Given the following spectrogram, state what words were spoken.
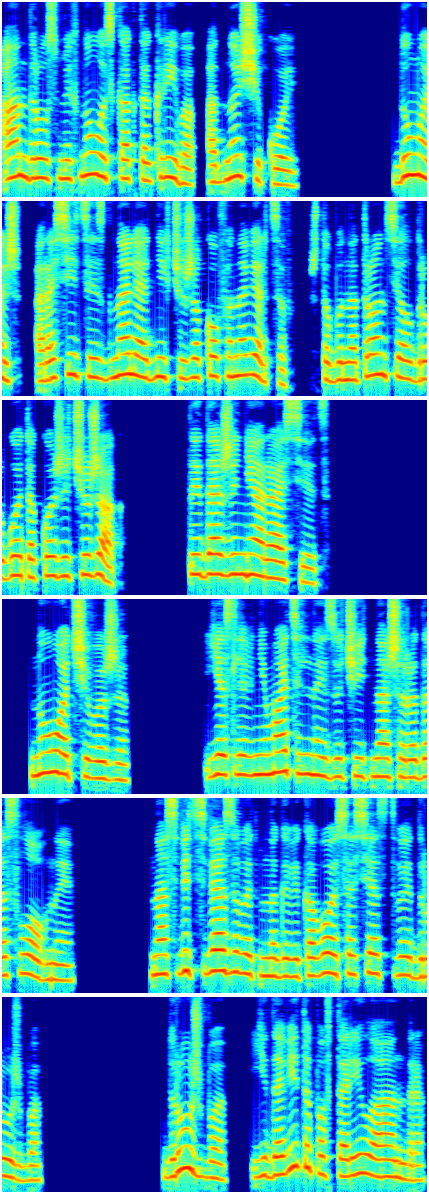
Андра усмехнулась как-то криво, одной щекой. Думаешь, а российцы изгнали одних чужаков-иноверцев, чтобы на трон сел другой такой же чужак? Ты даже не арасиец. Ну, отчего же? Если внимательно изучить наши родословные, нас ведь связывает многовековое соседство и дружба. Дружба, ядовито повторила Андра.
